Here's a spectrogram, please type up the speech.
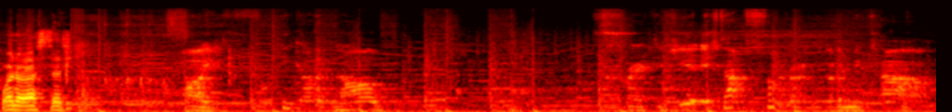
When arrested. Oh, you fucking got it now. Frick, did you? If that fucker got in my car.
